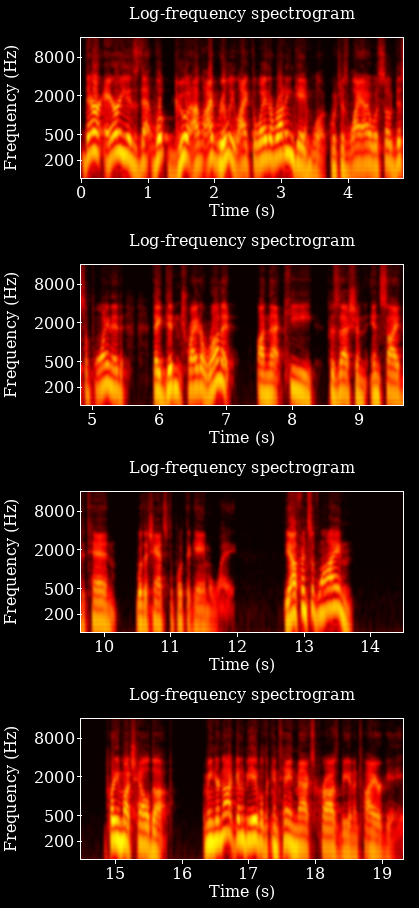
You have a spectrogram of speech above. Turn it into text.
there are areas that look good. I, I really like the way the running game looked, which is why I was so disappointed they didn't try to run it on that key possession inside the 10 with a chance to put the game away. The offensive line pretty much held up. I mean, you're not going to be able to contain Maxx Crosby an entire game.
